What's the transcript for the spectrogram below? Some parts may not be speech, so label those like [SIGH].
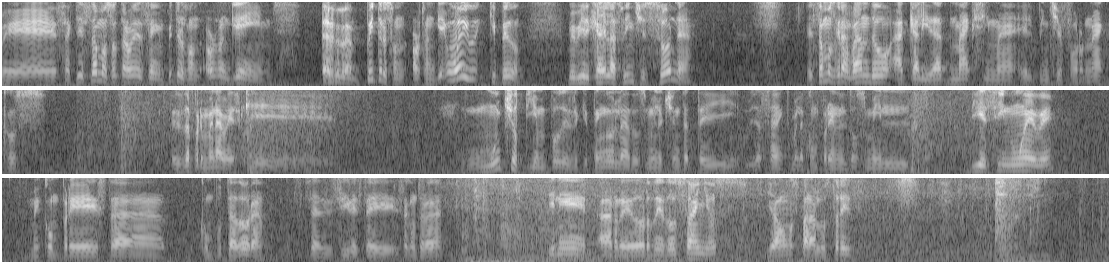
Pues aquí estamos otra vez en Peterson Orton Games. [CLEARS THROAT] Peterson Orton Games. Uy, qué pedo. Me vi caer las pinches zona. Estamos grabando a calidad máxima el pinche Fornacos. Es la primera vez que. Mucho tiempo desde que tengo la 2080 Ti. Ya saben que me la compré en el 2019. Me compré esta computadora. O sea, es decir, este, esta computadora tiene alrededor de dos años ya vamos para los tres.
